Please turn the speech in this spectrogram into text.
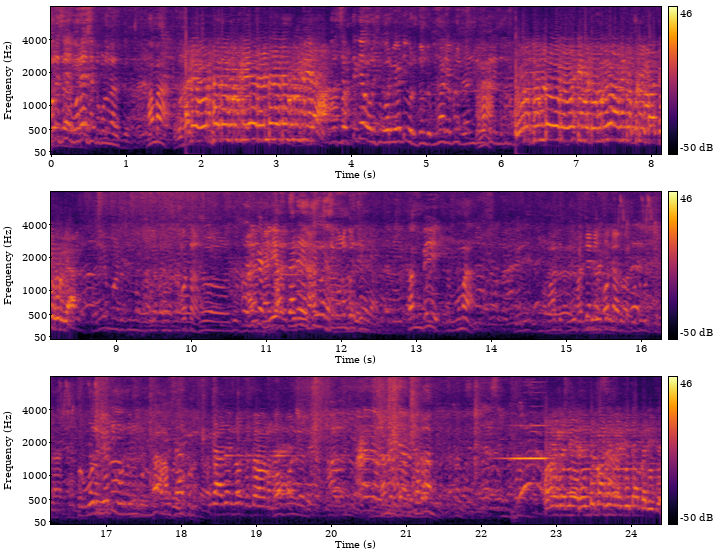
ஒரு செட் ஒரே செட் கொடுங்க அதுக்கு. ஆமா. அண்ணே ஒரு சட்டை கொடுக்குறியா? ரெண்டு சட்டை கொடுக்குறியா? ஒரு செட்டுக்கே ஒரு ஒரு வேட்டி ஒரு துண்டு. முன்னாடி எப்படி ரெண்டு வேட்டி ரெண்டு ஒரு துண்டு ஒரு ஓட்டி மட்டும் கொடுங்க அதுக்கு அப்படியே மாத்தி கொடுங்க? அது தனியா எடுத்து வச்சுக்க, ஒண்ணும் பிரச்சனை இல்லை. தம்பி வேட்டி. இப்ப ஒரு வேட்டி ஒரு துண்டு கொடுங்க. ரெண்டு மாசம் கழிச்சு தான் பரிசு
